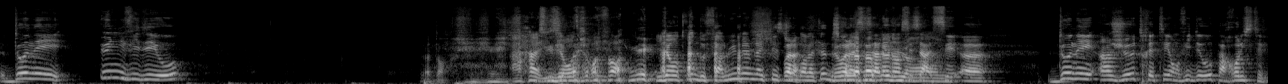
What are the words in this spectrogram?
donner une vidéo. Attends, Ah, il, est en, je reformule. il est en train de faire lui-même la question Voilà. dans la tête parce Voilà, c'est ça, c'est ça, hein. c'est donner un jeu traité en vidéo par Rollis TV.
